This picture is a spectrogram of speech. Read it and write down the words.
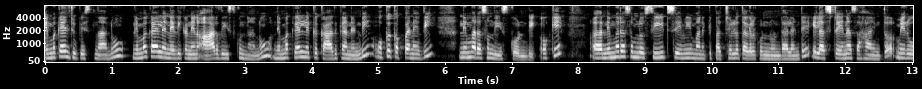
నిమ్మకాయలు చూపిస్తున్నాను. నిమ్మకాయలు అనేది ఇక్కడ నేను ఆరు తీసుకున్నాను. నిమ్మకాయలు లెక్క కాదు కానండి ఒక కప్ అనేది నిమ్మరసం తీసుకోండి. ఓకే? నిమ్మరసంలో సీడ్స్ ఏమి మనకి పచ్చళ్ళు తగలకుండా ఉండాలంటే ఇలా స్ట్రైనర్ సహాయంతో మీరు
